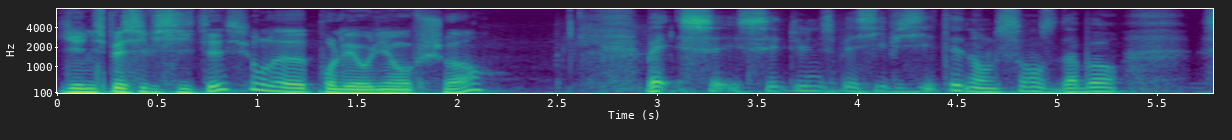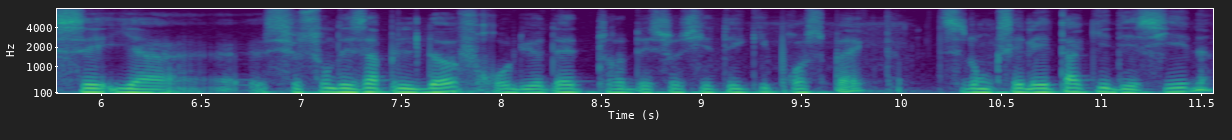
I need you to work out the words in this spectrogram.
Il y a une spécificité sur le, pour l'éolien offshore? C'est une spécificité dans le sens, d'abord, ce sont des appels d'offres au lieu d'être des sociétés qui prospectent. Donc c'est l'État qui décide.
